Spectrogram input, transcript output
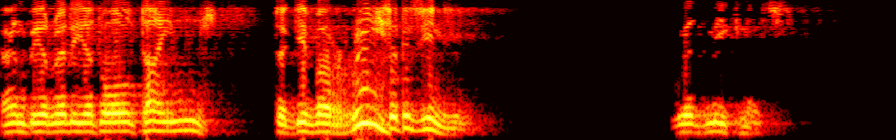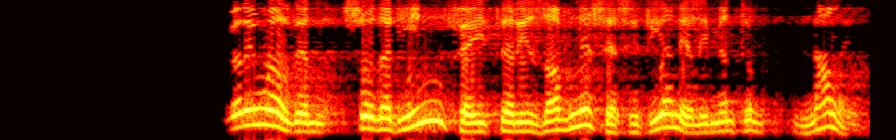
and be ready at all times to give a reason that is in you with meekness. Very well, then, so that in faith there is of necessity an element of knowledge.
